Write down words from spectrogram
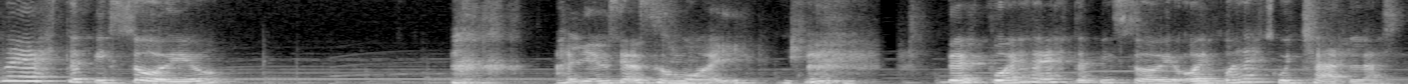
de este episodio, alguien se asomó ahí después de este episodio o después de escucharlas,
